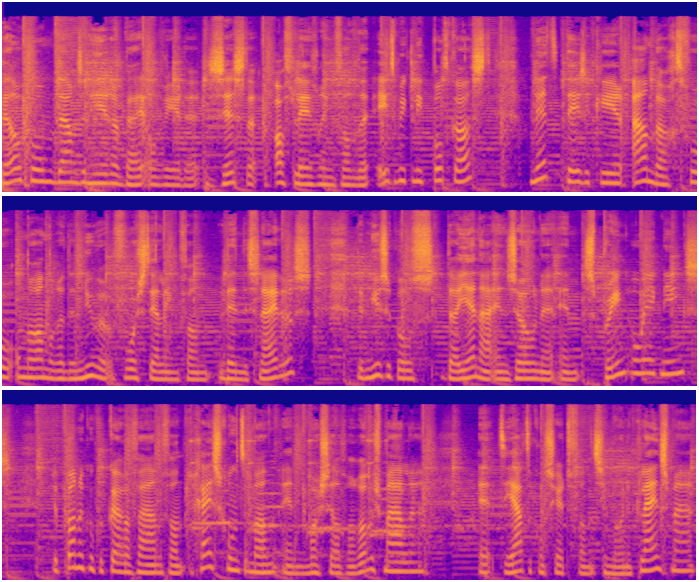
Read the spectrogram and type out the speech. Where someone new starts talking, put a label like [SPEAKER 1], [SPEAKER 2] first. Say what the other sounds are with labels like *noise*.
[SPEAKER 1] Welkom, dames en heren, bij alweer de zesde aflevering van de 8 Weekly podcast. Met deze keer aandacht voor onder andere de nieuwe voorstelling van Wende Snijders, de musicals Diana en Zonen en Spring Awakenings, de pannenkoekenkaravaan van Gijs Groenteman en Marcel van Roosmalen, het theaterconcert van Simone Kleinsma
